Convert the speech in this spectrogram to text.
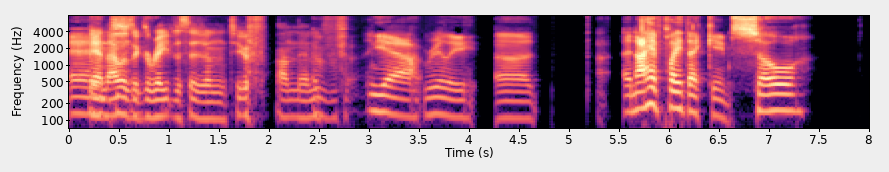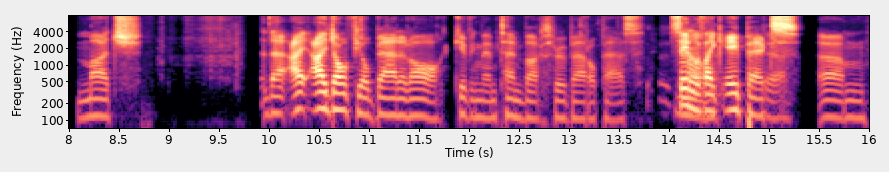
And Man, that was a great decision too on them. Yeah, really. Uh, and I have played that game so much that I I don't feel bad at all giving them ten bucks for a battle pass. Same with like Apex. Um,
